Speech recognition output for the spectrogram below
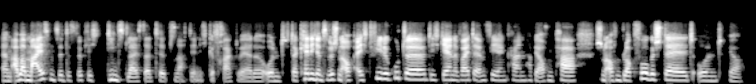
Ähm, aber meistens sind es wirklich Dienstleister-Tipps, nach denen ich gefragt werde. Und da kenne ich inzwischen auch echt viele gute, die ich gerne weiterempfehlen kann. Habe ja auch ein paar schon auf dem Blog vorgestellt und ja.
